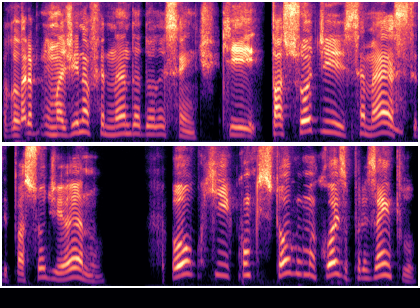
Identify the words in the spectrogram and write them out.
Agora, imagina a Fernanda adolescente, que passou de semestre, passou de ano, ou que conquistou alguma coisa, por exemplo,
